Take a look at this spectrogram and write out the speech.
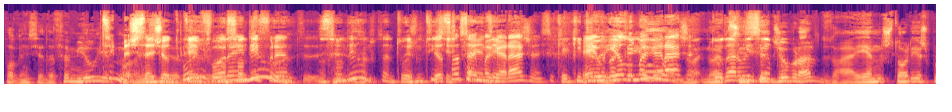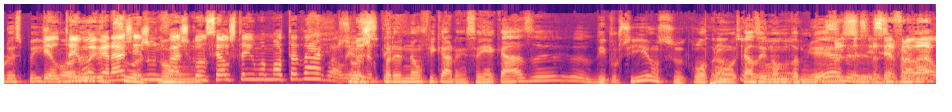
Podem ser da família. Sim, mas sejam de quem forem diferentes. Não são dele, portanto, as notícias. Ele só tem uma garagem. É ele uma garagem. Não, não é dar um exemplo. de Berardo. Há N histórias por esse país. Ele tem uma garagem, Nuno vão... Vasconcelos tem uma mota d'água. Pessoas para não ficarem sem a casa, divorciam-se, colocam a casa em nome da mulher. Mas, isso é verdade,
